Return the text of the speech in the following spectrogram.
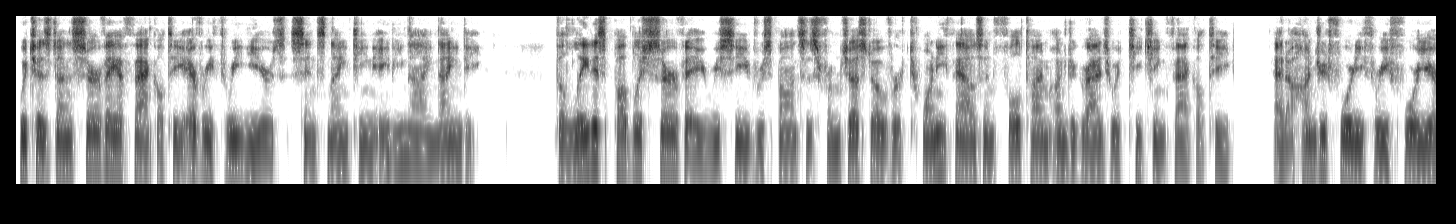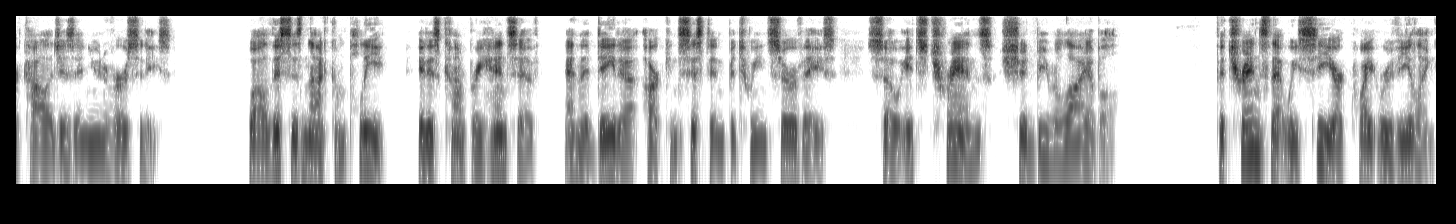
which has done a survey of faculty every three years since 1989 90. The latest published survey received responses from just over 20,000 full time undergraduate teaching faculty at 143 four year colleges and universities. While this is not complete, it is comprehensive and the data are consistent between surveys, so its trends should be reliable. The trends that we see are quite revealing.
